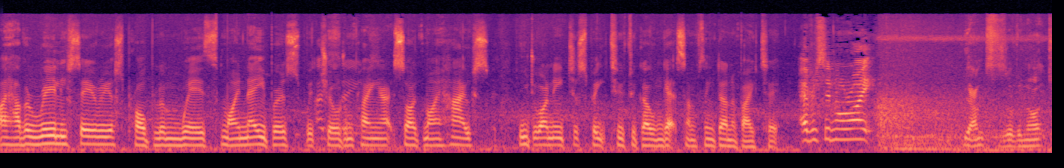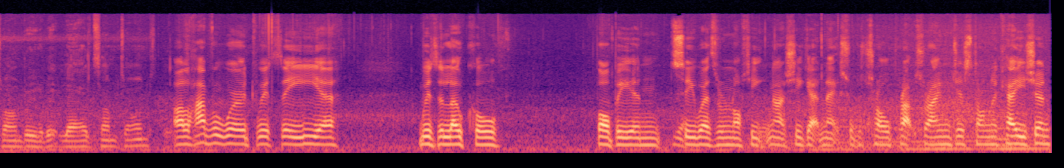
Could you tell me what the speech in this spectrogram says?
I have a really serious problem with my neighbours with children playing outside my house. Who do I need to speak to to go and get something done about it? Everything all right? The youngsters of the night time being a bit loud sometimes. I'll have a word with the uh, with the local Bobby and yeah. see whether or not he can actually get an extra patrol perhaps round just on occasion.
